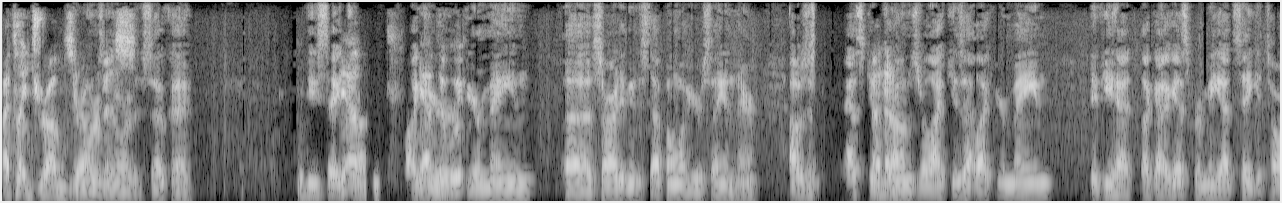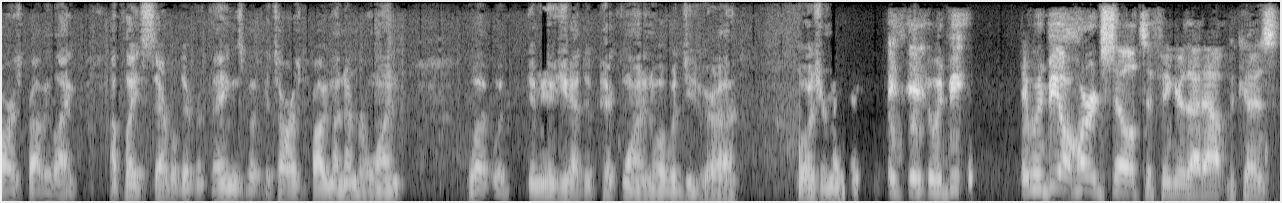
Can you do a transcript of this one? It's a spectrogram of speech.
I play drums, Drums in in Orbis. Orbis. Okay. Would you say Yeah. drums like Yeah, your we- your main? Uh, sorry, I didn't mean to step on what you were saying there. I was just asking. Oh, no. drums are like, is that like your main? If you had like, I guess for me, I'd say guitar is probably like I played several different things, but guitar is probably my number one. What would I mean if you had to pick one? What would you? Uh, what was your main? it, it would be it would be a hard sell to figure that out because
